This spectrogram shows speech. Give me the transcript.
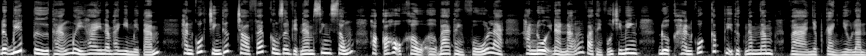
Được biết, từ tháng 12 năm 2018, Hàn Quốc chính thức cho phép công dân Việt Nam sinh sống hoặc có hộ khẩu ở ba thành phố là Hà Nội, Đà Nẵng và thành phố Hồ Chí Minh được Hàn Quốc cấp thị thực 5 năm và nhập cảnh nhiều lần.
